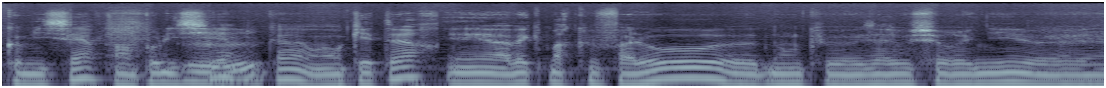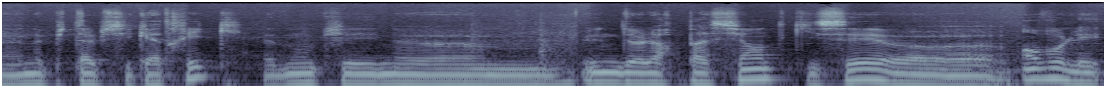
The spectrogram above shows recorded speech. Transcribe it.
commissaire, enfin policier en Mhm. tout cas, enquêteur, et avec Mark Ruffalo, euh, donc euh, ils arrivent sur une île, euh, un hôpital psychiatrique. Donc une, euh, une de leurs qui s'est euh, envolée,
